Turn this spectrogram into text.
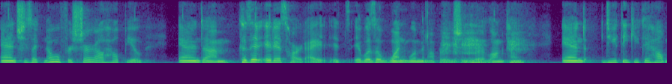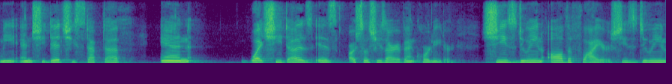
And she's like, "No, for sure, I'll help you." And because it, it is hard, I it's it was a one woman operation for a long time. And do you think you could help me? And she did. She stepped up, and what she does is so she's our event coordinator. She's doing all the flyers. She's doing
